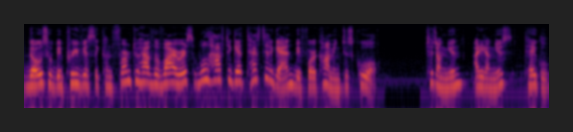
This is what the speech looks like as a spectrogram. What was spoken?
Those who've been previously confirmed to have the virus will have to get tested again before coming to school. 최정윤, 아리랑 뉴스, 대구.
